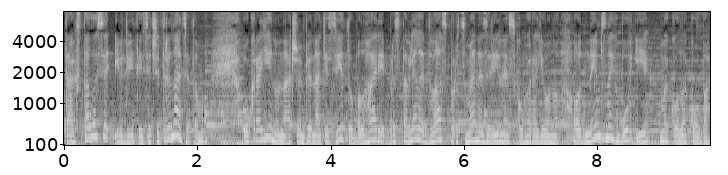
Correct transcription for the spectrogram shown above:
Так сталося і в 2013-му. Україну на чемпіонаті світу Болгарії представляли два спортсмени з Рівненського району. Одним з них був і Микола Коба.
